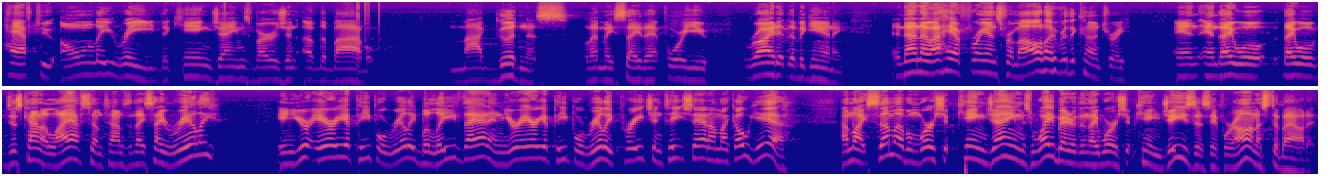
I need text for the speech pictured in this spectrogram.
have to only read the King James Version of the Bible. My goodness, let me say that for you right at the beginning. And I know I have friends from all over the country, and, and they, will, they will just kind of laugh sometimes, and they say, Really? In your area, people really believe that? In your area, people really preach and teach that? I'm like, Oh, yeah. I'm like, some of them worship King James way better than they worship King Jesus, if we're honest about it.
